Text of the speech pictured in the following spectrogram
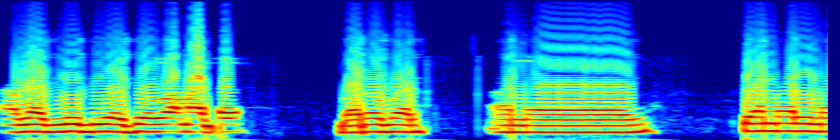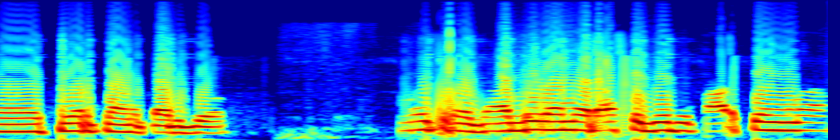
આવા જ વીડિયો જોવા માટે. બરોબર? અને ચેનલને શેર પણ કરજો. મિત્રો, ગાડી અમે રાખી દીધી પાર્કિંગમાં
